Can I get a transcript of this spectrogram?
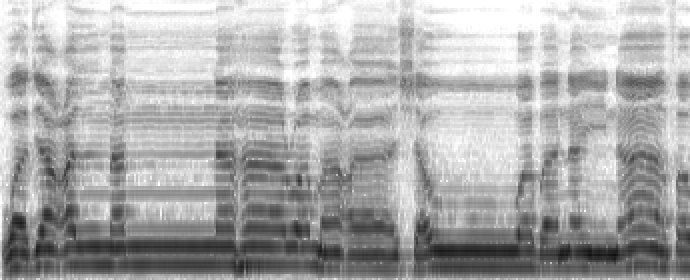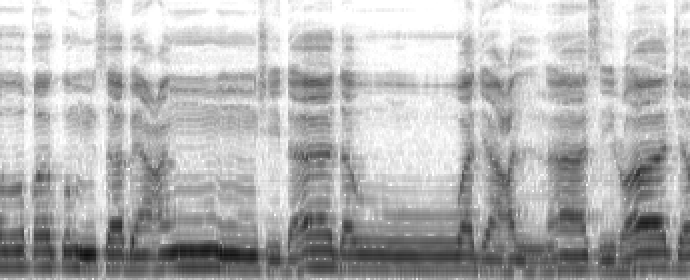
وجعلنا النهار معاشا وبنينا فوقكم سبعا شدادا وجعلنا سراجا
